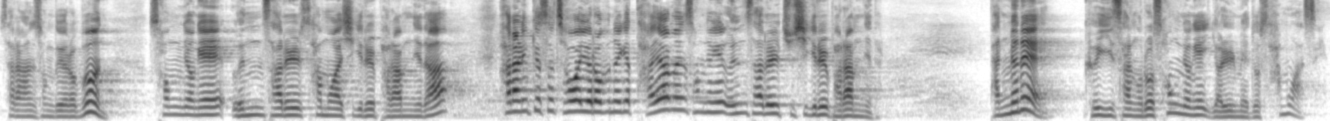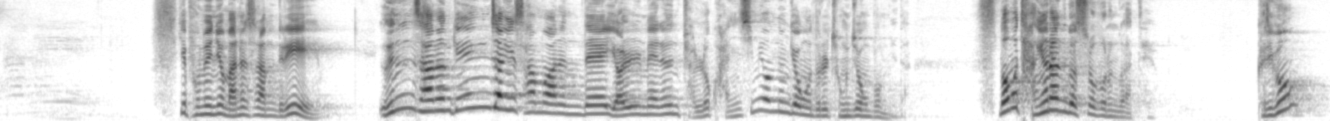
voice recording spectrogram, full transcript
사랑하는 성도 여러분, 성령의 은사를 사모하시기를 바랍니다. 하나님께서 저와 여러분에게 다양한 성령의 은사를 주시기를 바랍니다. 반면에 그 이상으로 성령의 열매도 사모하세요. 이게 보면요, 많은 사람들이 은사는 굉장히 사모하는데 열매는 별로 관심이 없는 경우들을 종종 봅니다. 너무 당연한 것으로 보는 것 같아요. 그리고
